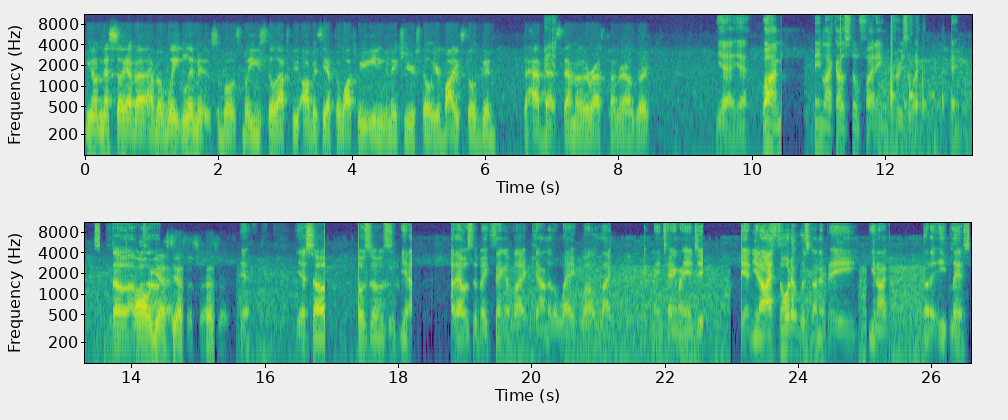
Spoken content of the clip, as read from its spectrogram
you don't necessarily have a have a weight limit, so but, but you still have to obviously have to watch what you're eating to make sure you're still your body's still good to have that stamina to last ten rounds, right? yeah, yeah. Well, I mean, I mean, like I was still fighting cruiserweight, so I was, Oh uh, yes, yes, that's right, that's right. Yeah, yeah so those those you know Uh, that was the big thing of like down to the weight while like maintaining my energy. And you know, I thought it was gonna be, you know, I gotta eat less,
